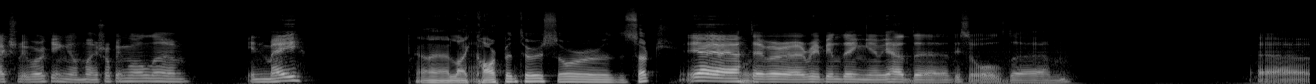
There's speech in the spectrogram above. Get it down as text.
actually working on my shopping mall um, in May. Uh, like Uh, carpenters or such. Yeah, yeah, yeah. Or- They were uh, rebuilding. Uh, we had uh, this old, um, uh,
